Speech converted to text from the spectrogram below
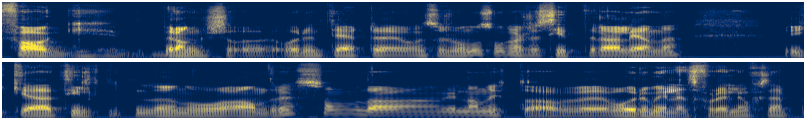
fagbransjeorienterte organisasjoner som kanskje sitter alene, ikke er tilknyttet noe andre, som da vil ha nytte av eh, våre medlemsfordelinger f.eks.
